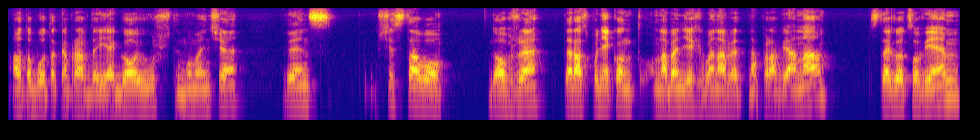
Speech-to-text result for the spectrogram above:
a to było tak naprawdę jego już w tym momencie, więc się stało dobrze. Teraz poniekąd ona będzie chyba nawet naprawiana, z tego co wiem,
